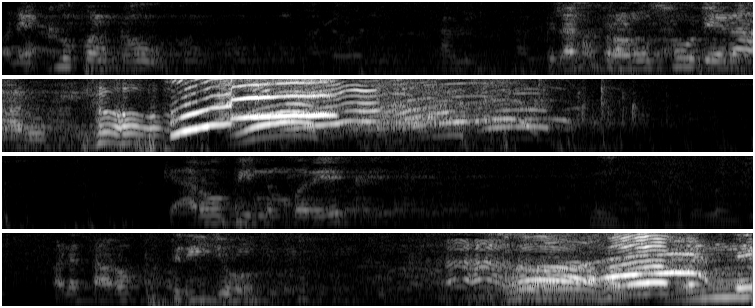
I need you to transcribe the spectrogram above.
અને એટલું પણ કહું, પેલા ત્રણસો બે ના આરોપી? કે આરોપી નંબર એક અને તારો ભત્રીજો બંને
